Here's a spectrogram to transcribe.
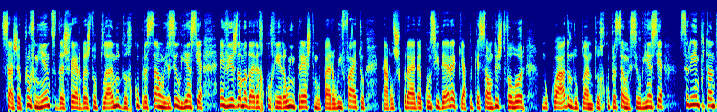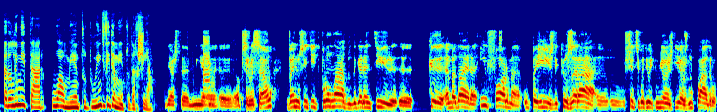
seja proveniente das verbas do Plano de Recuperação e Resiliência, em vez da Madeira recorrer a um empréstimo para o efeito. Carlos Pereira considera que a aplicação deste valor no quadro do Plano de Recuperação e Resiliência seria importante para limitar o aumento do endividamento da região. Esta minha uh, observação vem no sentido, por um lado, de garantir. Uh, que a Madeira informa o país de que usará uh, os 158 milhões de euros no quadro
